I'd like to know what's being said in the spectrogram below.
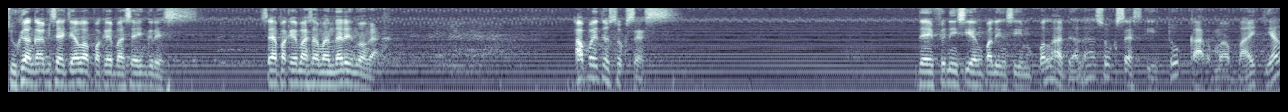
Juga nggak bisa jawab pakai bahasa Inggris. Saya pakai bahasa Mandarin mau nggak? Apa itu sukses? Definisi yang paling simpel adalah sukses itu karma baik yang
